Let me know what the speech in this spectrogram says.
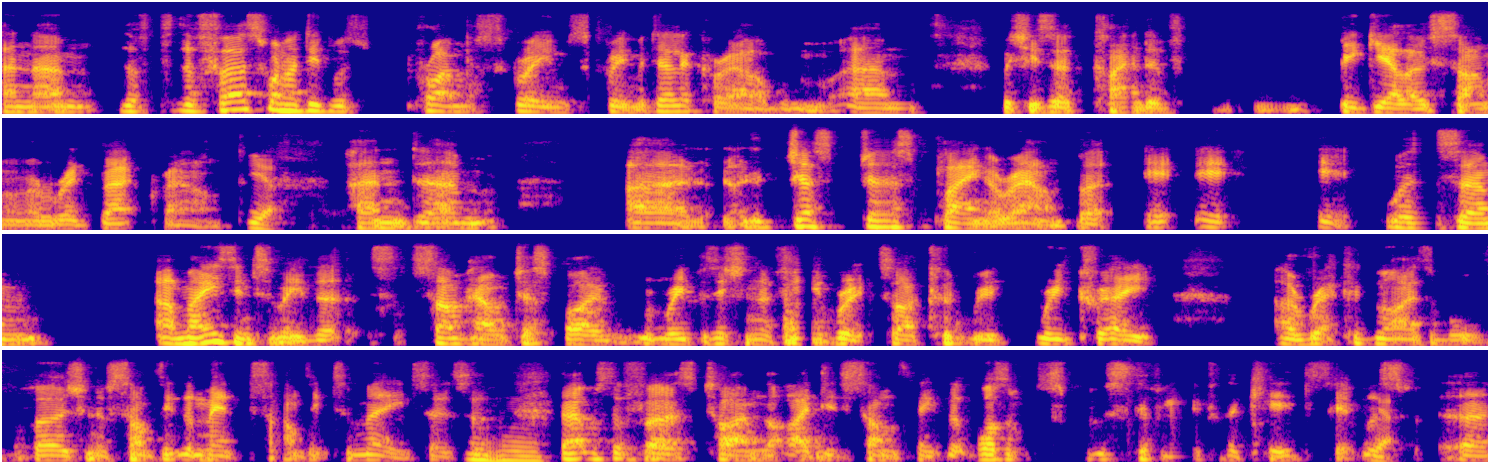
And um, the the first one I did was Primal Scream Screamadelica album, um, which is a kind of big yellow sun on a red background. Yeah, and um, uh, just just playing around, but it it it was um, amazing to me that somehow just by repositioning a few bricks, I could re- recreate a recognizable version of something that meant something to me. So, so mm-hmm. that was the first time that I did something that wasn't specifically for the kids. It was, yeah. Uh,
